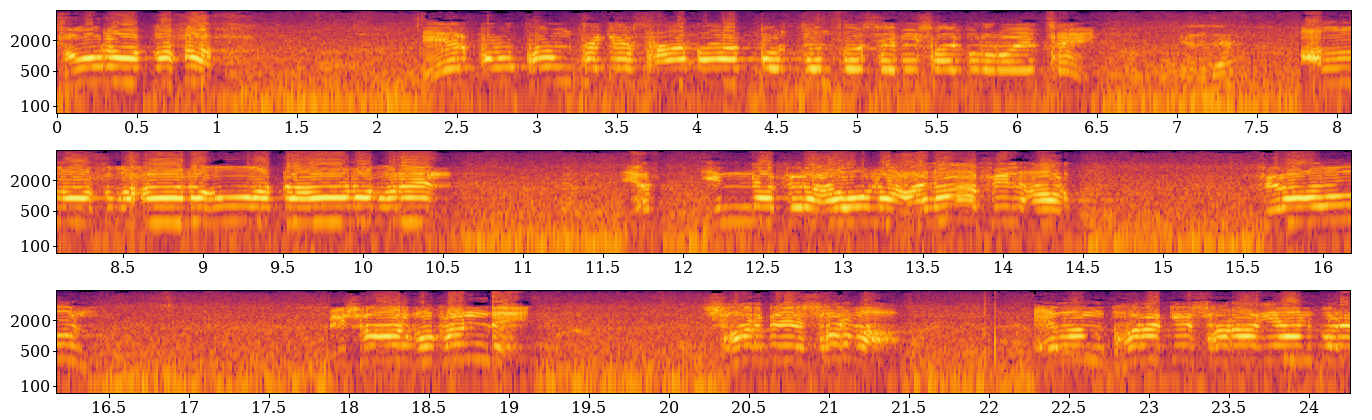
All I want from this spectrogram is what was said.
সূরা কসস এর প্রথম থেকে সাত আয়াত পর্যন্ত সে বিষয়গুলো রয়েছে আল্লাহ সুবহানাহু ওয়া তাআলা বলেন ইন্না ফিরআউনা আলা ফিল আরদ। ফিরআউন মিশর ভূখণ্ডে সর্বে সর্বা এবং ধরাকে সরা জ্ঞান করে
